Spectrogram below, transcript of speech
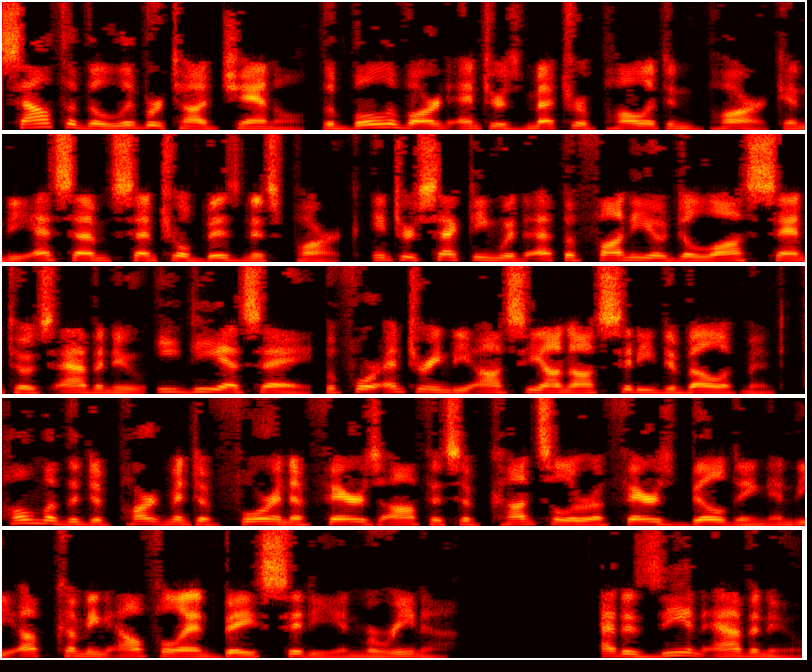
South of the Libertad Channel, the boulevard enters Metropolitan Park and the SM Central Business Park, intersecting with Epifanio de los Santos Avenue EDSA, before entering the Aseana City Development, home of the Department of Foreign Affairs Office of Consular Affairs Building and the upcoming Alphaland Bay City and Marina. At Aseana Avenue,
